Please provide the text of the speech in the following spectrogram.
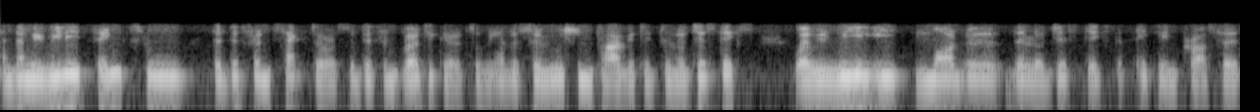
And then we really think through the different sectors, the different verticals. So we have a solution targeted to logistics where we really model the logistics, the picking process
